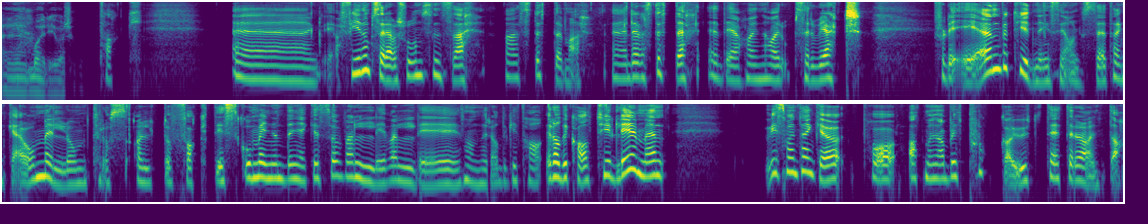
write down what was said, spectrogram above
Eh, Mari, vær så god. Takk. Eh, ja, fin observasjon, syns jeg. Jeg støtter meg. Eller jeg støtter det han har observert. For det er en betydningsnyanse, tenker jeg, mellom tross alt og faktisk. Om enn den er ikke så veldig, veldig sånn radikalt, radikalt tydelig. Men hvis man tenker på at man har blitt plukka ut til et eller annet, da,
